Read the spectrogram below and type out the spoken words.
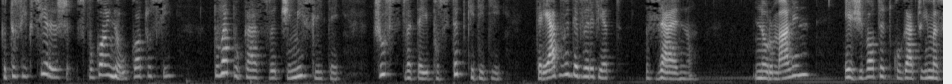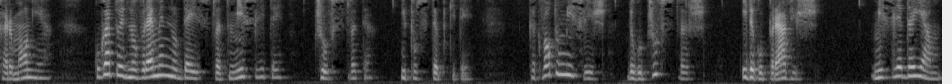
Като фиксираш спокойно окото си, това показва, че мислите, чувствата и постъпките ти трябва да вървят заедно. Нормален е животът, когато има хармония, когато едновременно действат мислите, чувствата и постъпките. Каквото мислиш, да го чувстваш и да го правиш. Мисля да ям.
